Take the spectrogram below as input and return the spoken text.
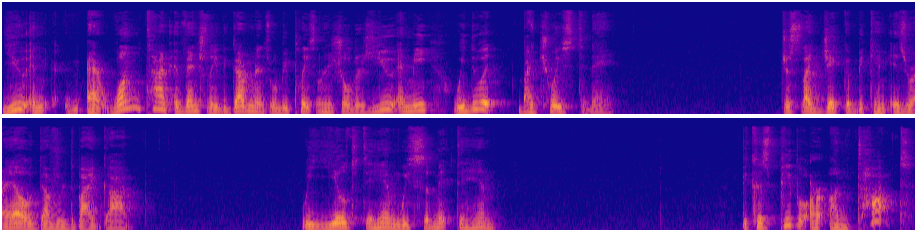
You and at one time, eventually, the governments will be placed on his shoulders. You and me, we do it by choice today. just like Jacob became Israel, governed by God. We yield to Him, we submit to Him. Because people are untaught,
